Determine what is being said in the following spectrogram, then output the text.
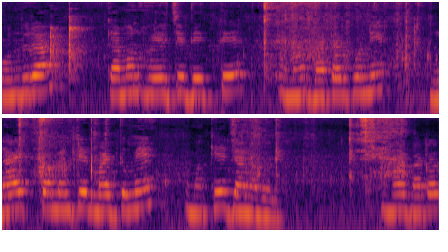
বন্ধুরা, কেমন হয়েছে দেখতে? আমার বাটার পনির। লাইক কমেন্টের মাধ্যমে আমাকে জানাবেন। আমার বাটার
